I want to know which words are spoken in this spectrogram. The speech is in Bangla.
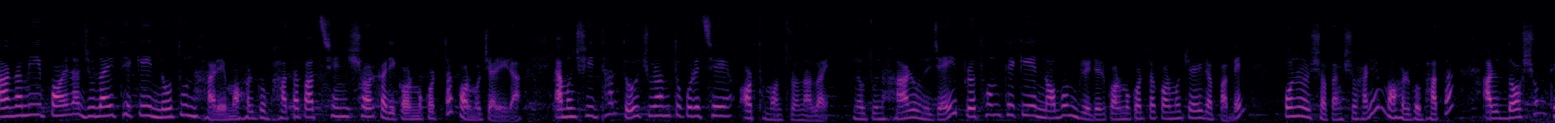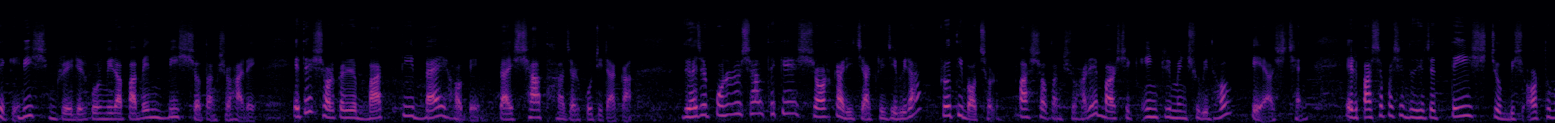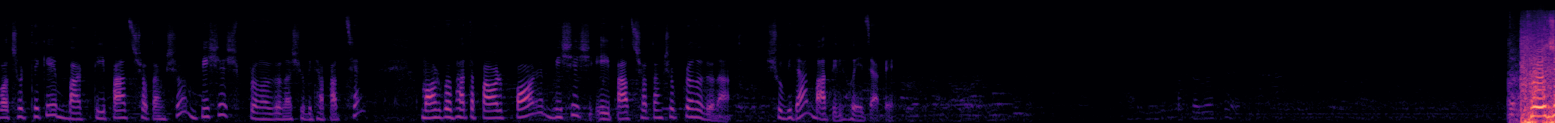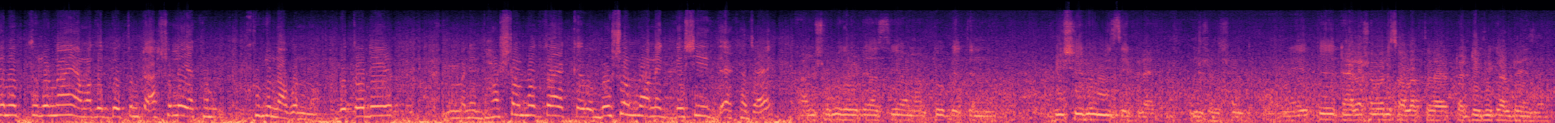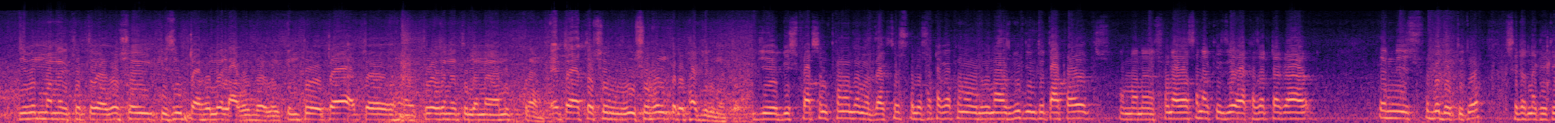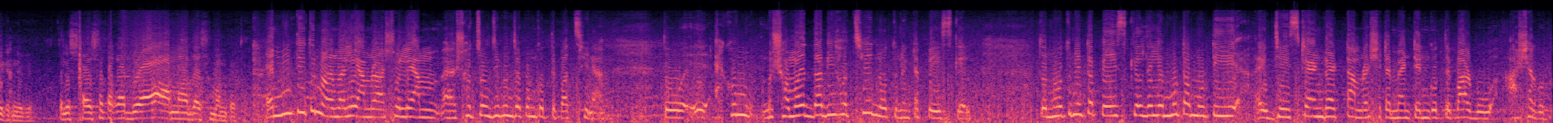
আগামী পয়লা জুলাই থেকে নতুন হারে মহার্ঘ ভাতা পাচ্ছেন সরকারি কর্মকর্তা, কর্মচারীরা। এমন সিদ্ধান্ত চূড়ান্ত করেছে অর্থ মন্ত্রণালয়। নতুন হার অনুযায়ী প্রথম থেকে নবম গ্রেডের কর্মকর্তা, কর্মচারীরা পাবেন পনেরো শতাংশ হারে মহার্ঘ ভাতা আর দশম থেকে বিশ গ্রেডের কর্মীরা পাবেন বিশ শতাংশ হারে। এতে সরকারের বাড়তি ব্যয় হবে প্রায় সাত হাজার কোটি টাকা। দুই হাজার পনেরো সাল থেকে সরকারি চাকরিজীবীরা প্রতি বছর পাঁচ শতাংশ হারে বার্ষিক ইনক্রিমেন্ট সুবিধাও পেয়ে আসছেন। এর পাশাপাশি দুই হাজার তেইশ চব্বিশ অর্থ বছর থেকে বাড়তি পাঁচ শতাংশ বিশেষ প্রণোদনা সুবিধা পাচ্ছেন। মর্গ ভাতা পাওয়ার পর বিশেষ এই পাঁচ শতাংশ প্রণোদনা সুবিধা বাতিল হয়ে যাবে। প্রয়োজনের তুলনায় আমাদের বেতনটা আসলে এখন খুবই নগণ্য। বেতনের মানে ভারসাম্যতা এক বৈষম্য অনেক বেশি দেখা যায়। আমি গ্রেডে আছি আমার তো বেতন বিশেরও নিচে প্রায় মানে এতে ঢাকা শহরে চালাতে একটা ডিফিকাল্ট হয়ে যায়। জীবন মানের ক্ষেত্রে অবশ্যই কিছুটা হলে লাভ হবে কিন্তু এটা তো হ্যাঁ, প্রয়োজনের তুলনায় অনেক কম। এটা এত সব- সবল করে থাকির মতো। যে বিশ পার্সেন্ট প্রণোদনা দেখছ ষোলোশো টাকা প্রণোদনা আসবে কিন্তু তারপরে মানে শোনা যাচ্ছে নাকি যে এক হাজার টাকা এমনি সুবিধা তো সেটা নাকি কেটে নেবে? তাহলে ছয়শো টাকা দেওয়া আর না দেওয়া সমান কথা। এমনিতেই তো নর্মালি আমরা আসলে সচল জীবনযাপন করতে পারছি না। তো এখন সময়ের দাবি হচ্ছে নতুন একটা পে স্কেল তো নতুন একটা পে স্কেল দিলে মোটামুটি যে স্ট্যান্ডার্ডটা আমরা সেটা মেনটেন করতে পারব, আশা করছি।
